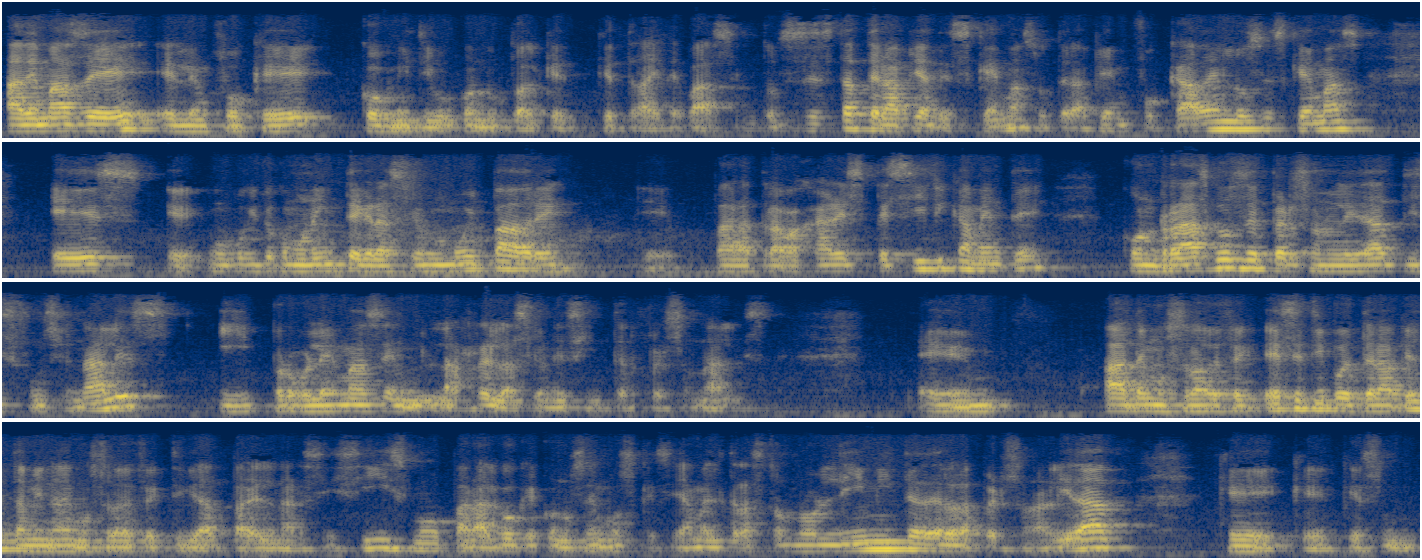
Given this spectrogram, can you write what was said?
además del el enfoque cognitivo-conductual que, que, trae de base. Entonces, esta terapia de esquemas o terapia enfocada en los esquemas es eh, un poquito como una integración muy padre eh, para trabajar específicamente con rasgos de personalidad disfuncionales y problemas en las relaciones interpersonales. Eh, ha demostrado ese tipo de terapia también ha demostrado efectividad para el narcisismo, para algo que conocemos que se llama el trastorno límite de la personalidad, que, que, es un,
